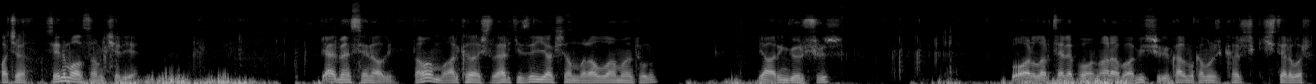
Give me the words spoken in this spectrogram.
Paça seni mi alsam içeriye? Gel ben seni alayım. Tamam mı? Arkadaşlar herkese iyi akşamlar. Allah'a emanet olun. Yarın görüşürüz. Bu aralar telefon, araba, bir sürü kalmakamlık karışık işler var.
